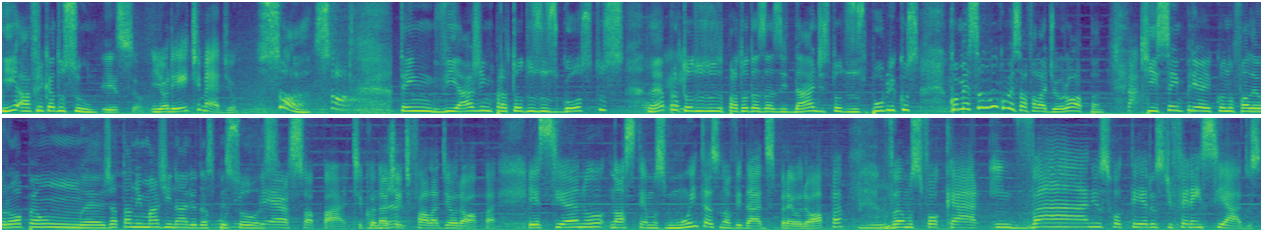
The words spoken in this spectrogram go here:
e África do Sul. Isso. E Oriente Médio. Só. Só. Tem viagem para todos os gostos, né? Para todos para todas as idades, todos os públicos. Começando, vamos começar a falar de Europa, Tá. que sempre quando fala Europa é um é, já está no imaginário das pessoas. Universo à parte, quando Né? a gente fala de Europa. Esse ano nós temos muitas novidades para a Europa. Uhum. Vamos focar em vários roteiros diferenciados.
